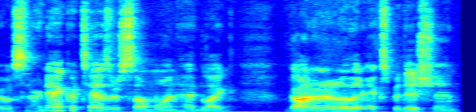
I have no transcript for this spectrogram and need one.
it was hernan cortez or someone had like gone on another expedition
